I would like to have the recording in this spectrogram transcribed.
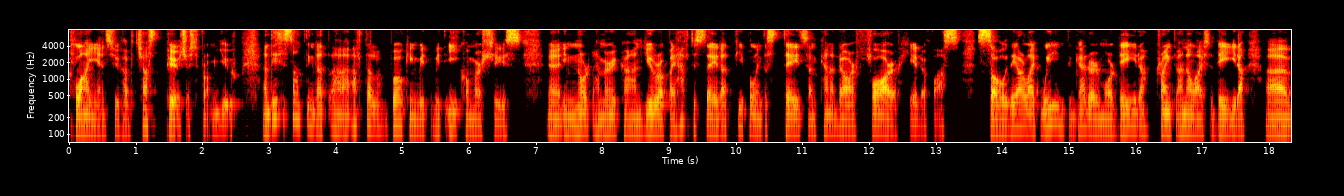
clients who have just purchased from you. And this is something that uh, after working with, with e-commerces uh, in North America and Europe, I have to say that people in the States and Canada are far ahead of us. So they are like willing to gather more data, trying to analyze the data. Uh,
